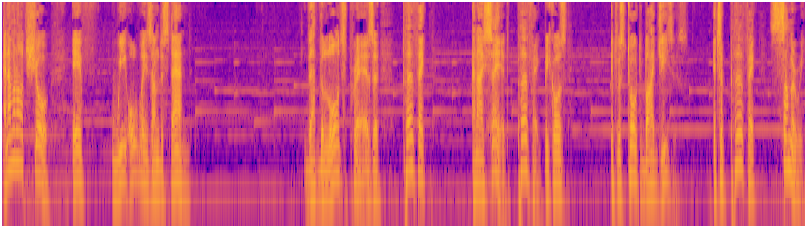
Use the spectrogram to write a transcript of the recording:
And I'm not sure if we always understand that the Lord's Prayer is a perfect, and I say it perfect because it was taught by Jesus. It's a perfect summary.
